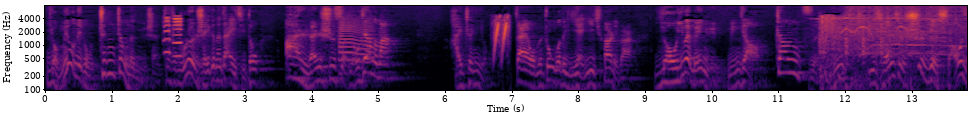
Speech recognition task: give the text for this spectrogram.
有没有那种真正的女神？就是无论谁跟她在一起都黯然失色，有这样的吗？还真有，在我们中国的演艺圈里边，有一位美女名叫张子怡，以前是世界小姐，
